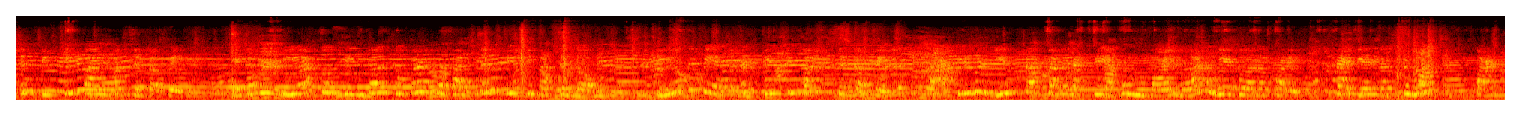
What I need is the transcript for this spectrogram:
পেটে পেয়ে যাচ্ছেন ফিফটি ফাইভ পার্সেন্ট অফে এবং পিয়ার তো সিম্পল সোপের উপর পাচ্ছেন ফিফটি পার্সেন্ট অফ ডিওতে পেয়ে যাবেন ফিফটি পার্সেন্ট অফে পার্টির গিফট সব পাবেন আপনি এখন buy one get one offer it. Hi dear customer, partner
